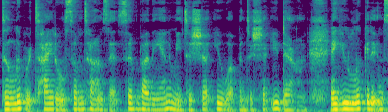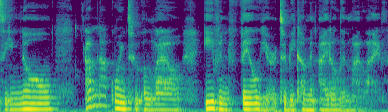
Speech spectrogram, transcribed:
deliberate titles sometimes that's sent by the enemy to shut you up and to shut you down. And you look at it and see, no, I'm not going to allow even failure to become an idol in my life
